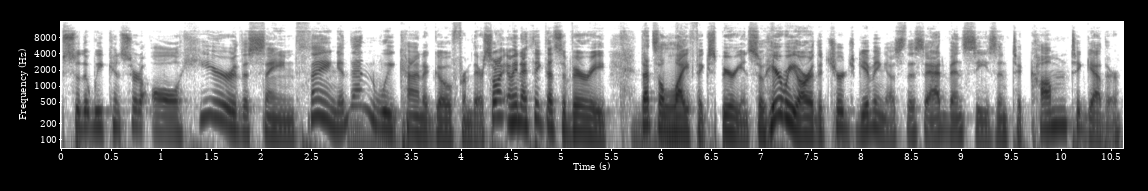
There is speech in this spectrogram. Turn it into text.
so that we can sort of all hear the same thing and then we kind of go from there. So I mean I think that's a very that's a life experience. So here we are the church giving us this advent season to come together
